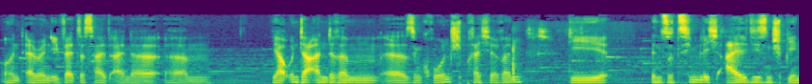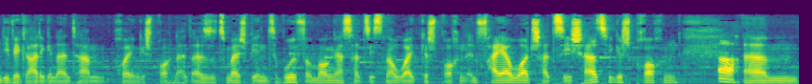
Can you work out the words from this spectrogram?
und Aaron Yvette ist halt eine, ähm, ja, unter anderem äh, Synchronsprecherin, die in so ziemlich all diesen Spielen, die wir gerade genannt haben, Rollen gesprochen hat. Also zum Beispiel in The Wolf Among Us hat sie Snow White gesprochen, in Firewatch hat sie Chelsea gesprochen. Ah. Ähm,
